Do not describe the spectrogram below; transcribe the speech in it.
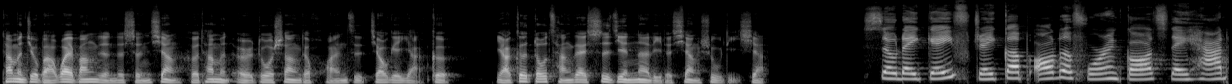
他们就把外邦人的神像和他们耳朵上的环子交给雅各，雅各都藏在事件那里的橡树底下。So they gave Jacob all the foreign gods they had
